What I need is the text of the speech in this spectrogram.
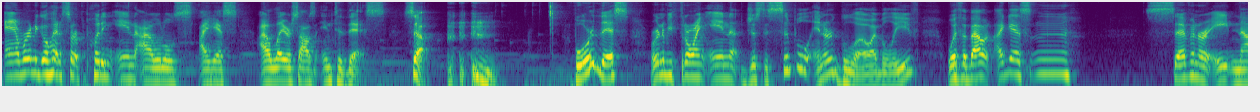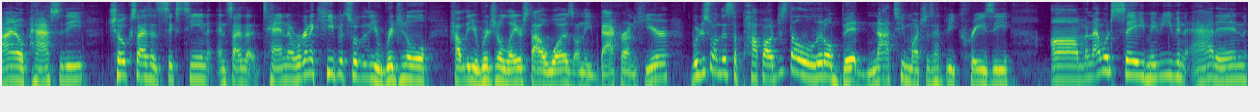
and we're gonna go ahead and start putting in our little, I guess, our layer styles into this. So for this, we're gonna be throwing in just a simple inner glow, I believe, with about, I guess. Eh, 7 or 8, 9 opacity, choke size at 16 and size at 10. And we're going to keep it sort of the original, how the original layer style was on the background here. We just want this to pop out just a little bit, not too much, doesn't have to be crazy. Um, and I would say maybe even add in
